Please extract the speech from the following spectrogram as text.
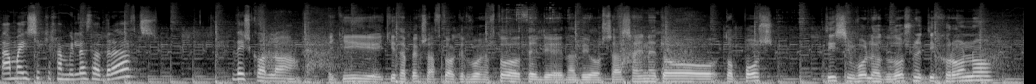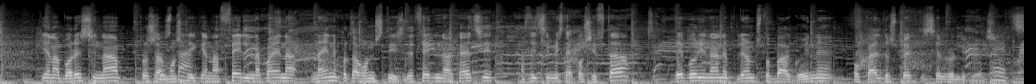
άμα είσαι και χαμηλά στα drafts, δύσκολο. Εκεί, εκεί θα παίξω αυτό ακριβώς. Αυτό θέλει να δει ο Σάσα. Είναι το, το πώς, τι συμβόλαιο θα του δώσουν, τι χρόνο για να μπορέσει να προσαρμοστεί Σωστά. και να θέλει να πάει να, να είναι πρωταγωνιστής. Δεν θέλει να κάτσει αυτή τη στιγμή στα 27, δεν μπορεί να είναι πλέον στον πάγκο. Είναι ο καλύτερος παίκτης της Ευρωλίγα. Έτσι.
